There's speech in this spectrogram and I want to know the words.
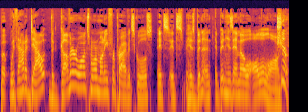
But without a doubt, the governor wants more money for private schools. It's it's has been been his mo all along. Sure.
